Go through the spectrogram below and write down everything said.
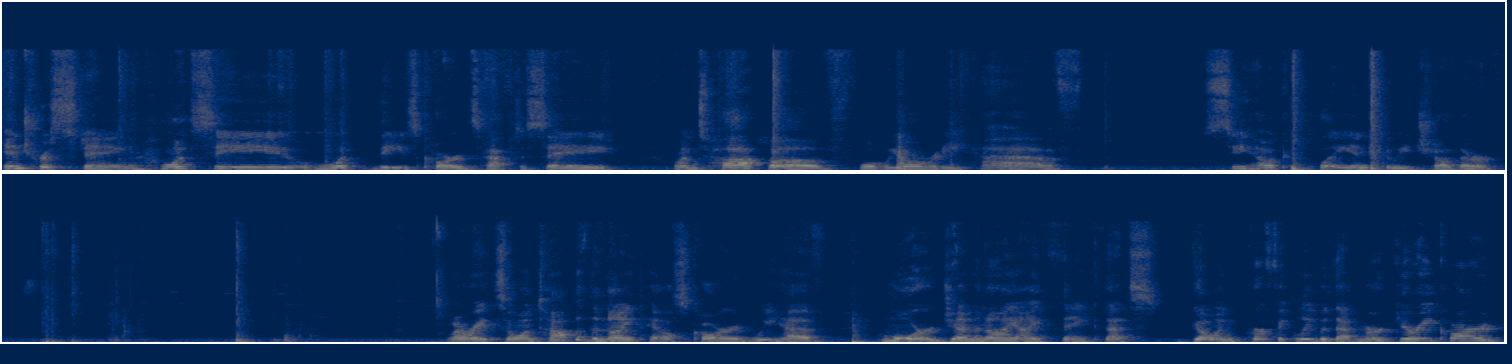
Interesting. Let's see what these cards have to say on top of what we already have. See how it could play into each other. All right, so on top of the ninth house card, we have more Gemini, I think. That's going perfectly with that Mercury card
